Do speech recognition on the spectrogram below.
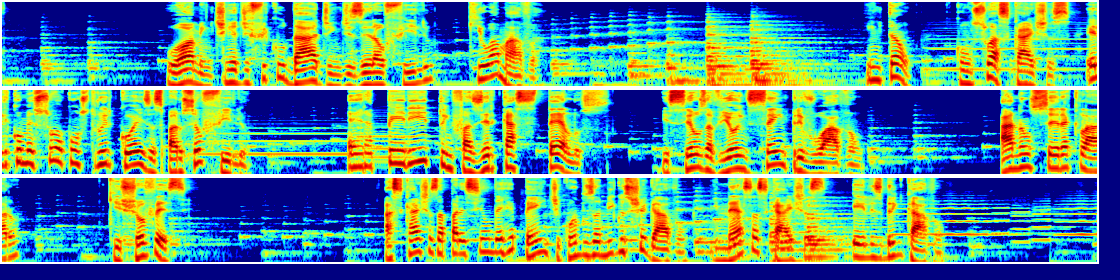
O homem tinha dificuldade em dizer ao filho que o amava. Então, com suas caixas, ele começou a construir coisas para o seu filho. Era perito em fazer castelos e seus aviões sempre voavam. A não ser, é claro, que chovesse. As caixas apareciam de repente quando os amigos chegavam, e nessas caixas eles brincavam.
